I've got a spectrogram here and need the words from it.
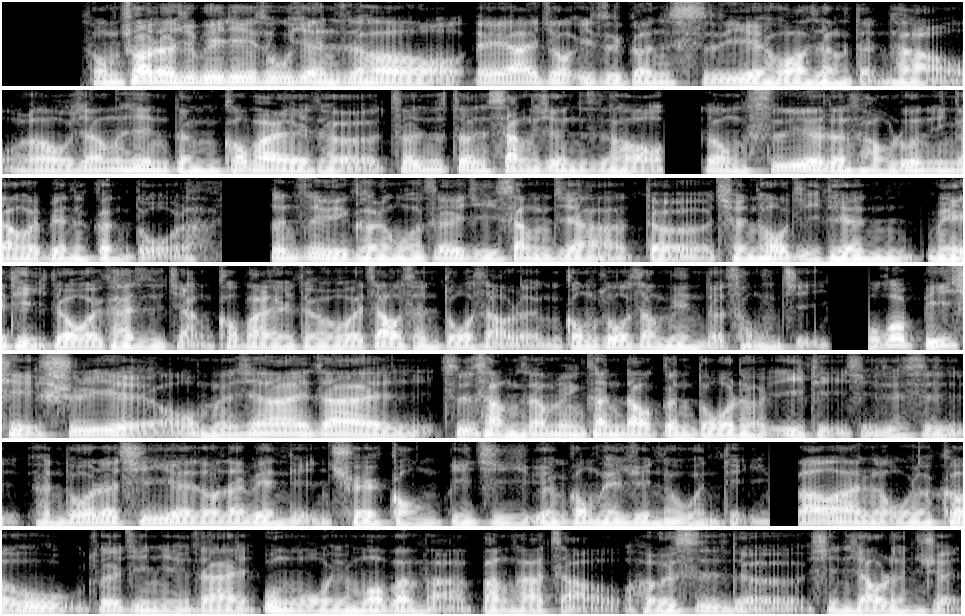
从 ChatGPT 出现之后，AI 就一直跟失业画上等号。那我相信，等 Copilot 真正上线之后，这种失业的讨论应该会变得更多了。甚至于可能我这一集上架的前后几天，媒体都会开始讲 Copilot 会造成多少人工作上面的冲击。不过比起失业，我们现在在职场上面看到更多的议题，其实是很多的企业都在面临缺工以及员工培训的问题。包含了我的客户最近也在问我有没有办法帮他找合适的行销人选。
